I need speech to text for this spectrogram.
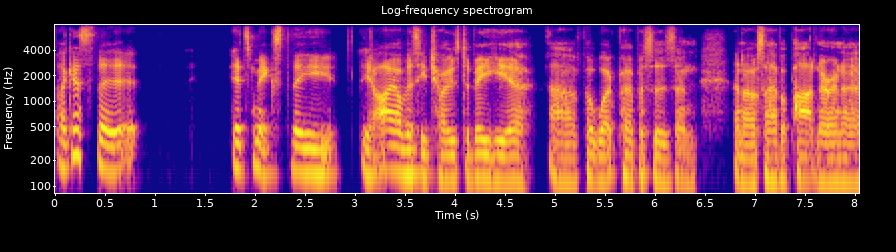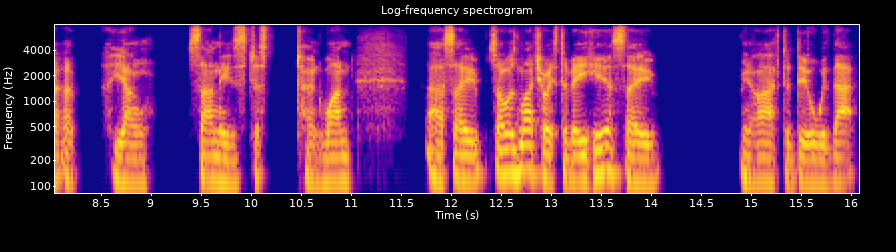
I guess the it's mixed. The you know, I obviously chose to be here uh, for work purposes, and and I also have a partner and a, a young son. He's just turned one. Uh, so so it was my choice to be here. So you know I have to deal with that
